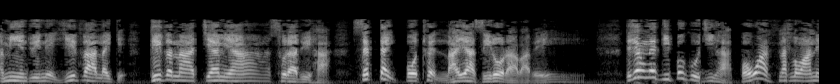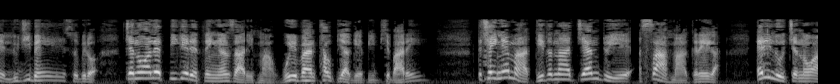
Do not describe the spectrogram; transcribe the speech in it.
အမြင်တွေနဲ့ရေးသားလိုက်တဲ့ဒေသနာကျမ်းများဆိုတာတွေဟာဇက်တိုက်ပေါ်ထွက်လာရစေတော့တာပါပဲဒါကြောင့်လည်းဒီပုဂ္ဂိုလ်ကြီးဟာဘဝနှလွှာနဲ့လူကြီးပဲဆိုပြီးတော့ကျွန်တော်ကလည်းပြီးခဲ့တဲ့သင်ခန်းစာတွေမှာဝေဖန်ထောက်ပြခဲ့ပြီးဖြစ်ပါတယ်တစ်ချိန်တည်းမှာဒေသနာကျမ်းတွေရဲ့အစမှာကလေးကအဲ့ဒီလိုကျွန်တော်က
